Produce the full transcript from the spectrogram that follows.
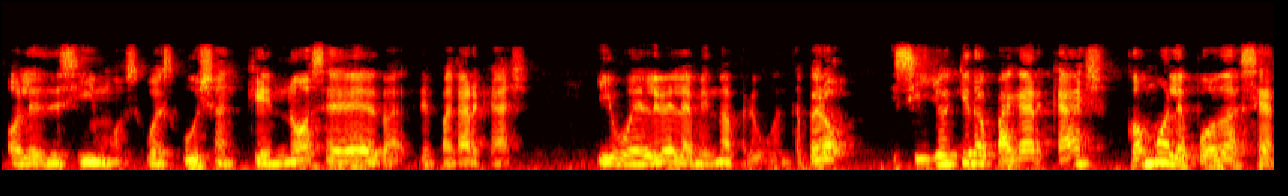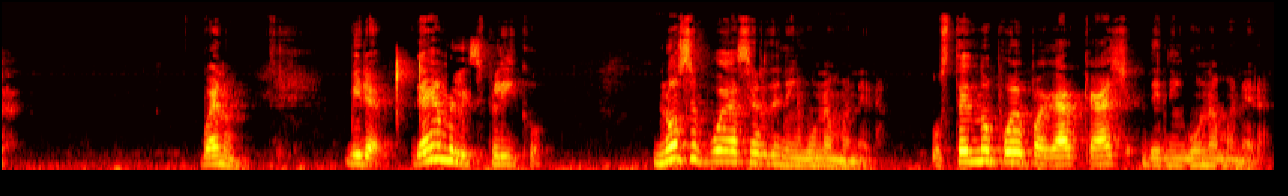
o les decimos o escuchan que no se debe de pagar cash, y vuelve la misma pregunta, pero si yo quiero pagar cash, ¿cómo le puedo hacer? Bueno, mire, déjame le explico. No se puede hacer de ninguna manera. Usted no puede pagar cash de ninguna manera.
